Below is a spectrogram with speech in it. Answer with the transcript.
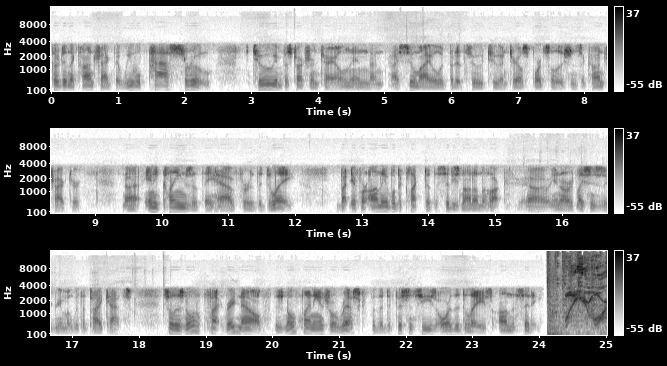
put it in the contract that we will pass through to Infrastructure Ontario, and, and I assume IO would put it through to Ontario Sports Solutions, a contractor, uh, any claims that they have for the delay. But if we're unable to collect it, the city's not on the hook uh, in our licenses agreement with the Ticats. So there's no right now. There's no financial risk for the deficiencies or the delays on the city. Want to hear more?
